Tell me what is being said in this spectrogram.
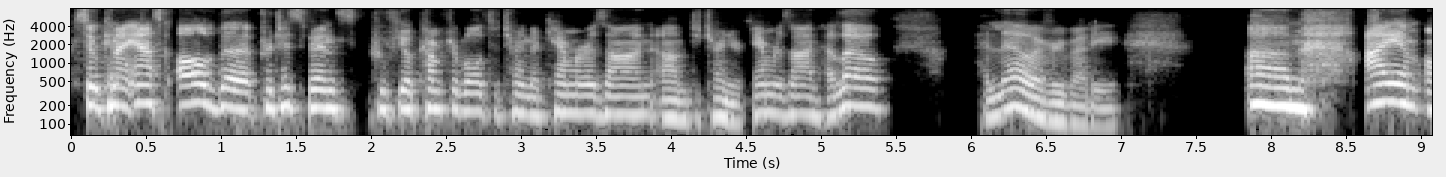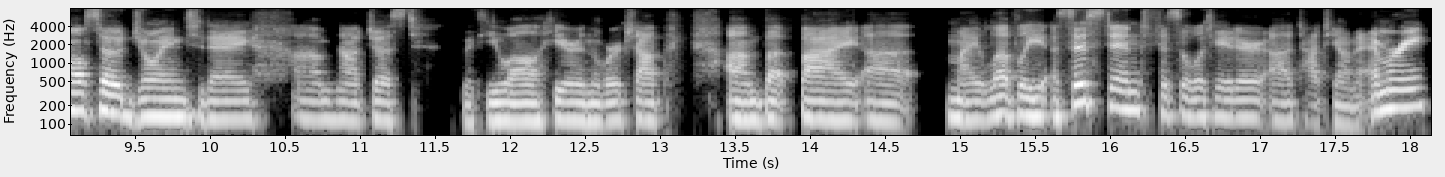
so can I ask all of the participants who feel comfortable to turn their cameras on, um, to turn your cameras on? Hello, hello, everybody. Um, I am also joined today, um, not just with you all here in the workshop, um, but by uh, my lovely assistant facilitator, uh, Tatiana Emery,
